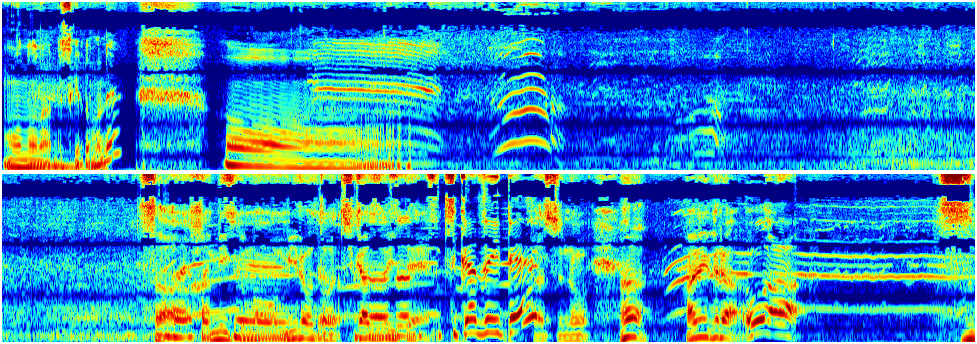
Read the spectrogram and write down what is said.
ものなんですけどもね。あさあ、ハミクマを見ろと近づいそうそうて、近づいて？私の、あ、ハミクラ、うわすっ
